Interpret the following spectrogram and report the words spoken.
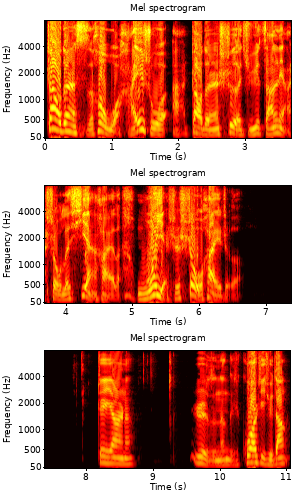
赵大人死后，我还说啊，赵大人设局，咱俩受了陷害了，我也是受害者。这样呢？日子能给官继续当，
